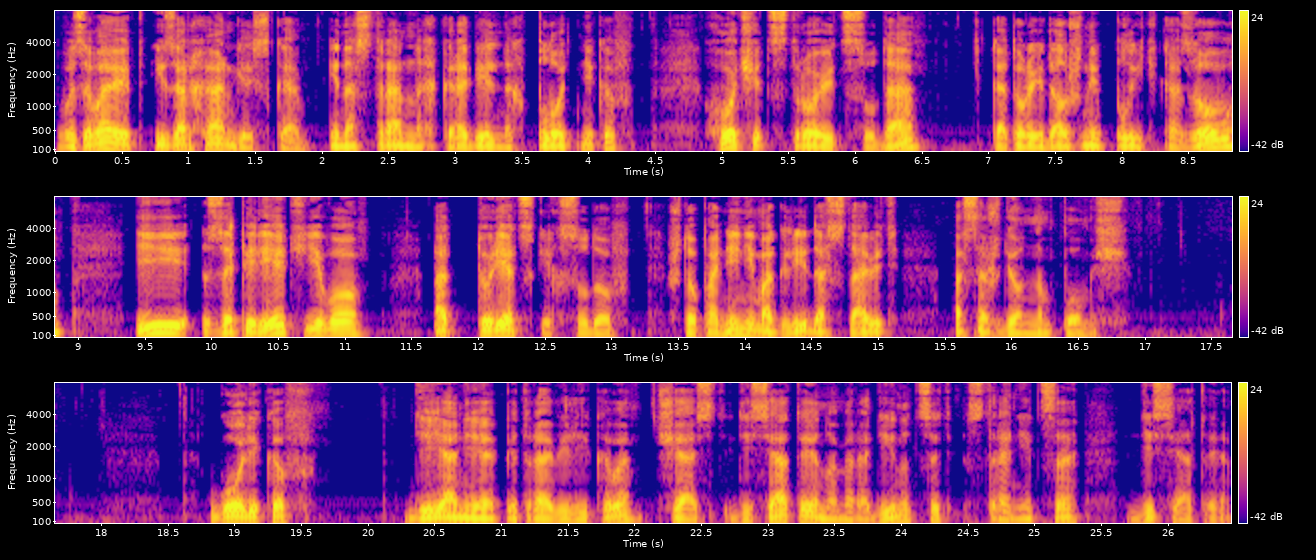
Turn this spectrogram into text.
вызывает из Архангельска иностранных корабельных плотников, хочет строить суда, которые должны плыть к Азову, и запереть его от турецких судов, чтоб они не могли доставить осажденным помощь. Голиков. Деяния Петра Великого. Часть 10, номер 11, страница 10.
